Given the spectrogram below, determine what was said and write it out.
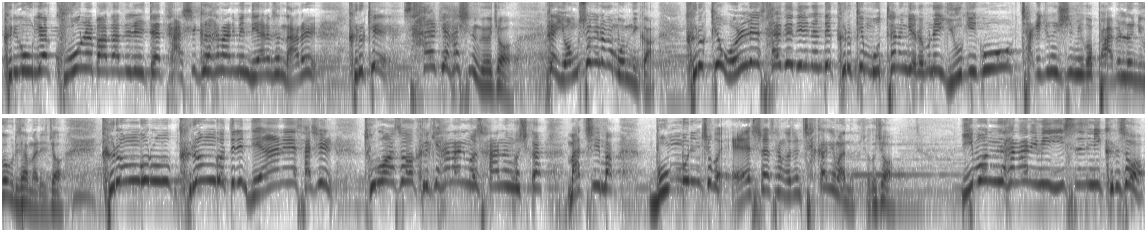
그리고 우리가 구원을 받아들일 때 다시 그 하나님이 내 안에서 나를 그렇게 살게 하시는 거죠. 그러니까 영성이라는 건 뭡니까? 그렇게 원래 살게 되는데 그렇게 못하는 게 여러분의 육이고 자기 중심이고 바벨론이고 그러단 말이죠. 그런 거로 그런 것들이 내 안에 사실 들어와서 그렇게 하나님을 사는 것이가 마치 막 몸부림치고 애써야 사는 것처럼 착하게 만든 거죠. 그렇죠? 이번 하나님이 있으니 그래서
